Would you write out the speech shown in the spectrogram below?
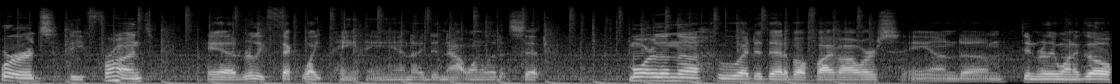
words. The front had really thick white paint and I did not want to let it sit more than the, ooh, I did that about five hours and um, didn't really want to go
